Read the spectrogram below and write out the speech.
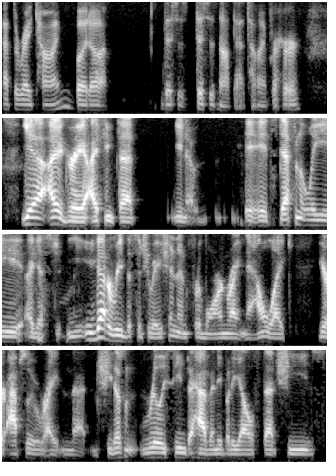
at the right time. But uh, this is this is not that time for her. Yeah, I agree. I think that you know it's definitely I guess you got to read the situation. And for Lauren right now, like you're absolutely right in that she doesn't really seem to have anybody else that she's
